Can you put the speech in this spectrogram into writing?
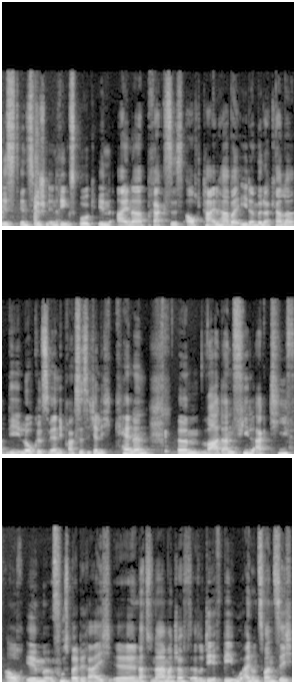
ist inzwischen in Regensburg in einer Praxis auch Teilhaber, Eda Müller-Kerler. Die Locals werden die Praxis sicherlich kennen, ähm, war dann viel aktiv auch im Fußballbereich, äh, Nationalmannschaft, also DFB U21,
